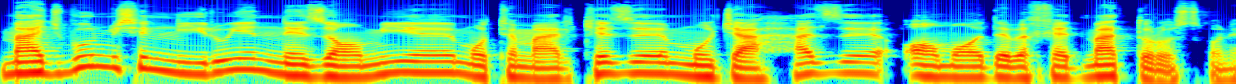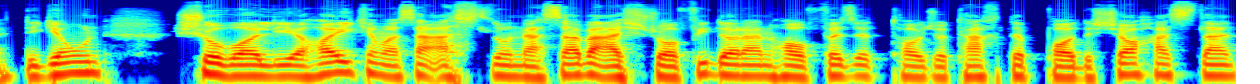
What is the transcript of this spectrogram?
مجبور میشه نیروی نظامی متمرکز مجهز آماده به خدمت درست کنه. دیگه اون شوالیه هایی که مثلا اصل و نسب اشرافی دارن حافظ تاج و تخت پادشاه هستن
